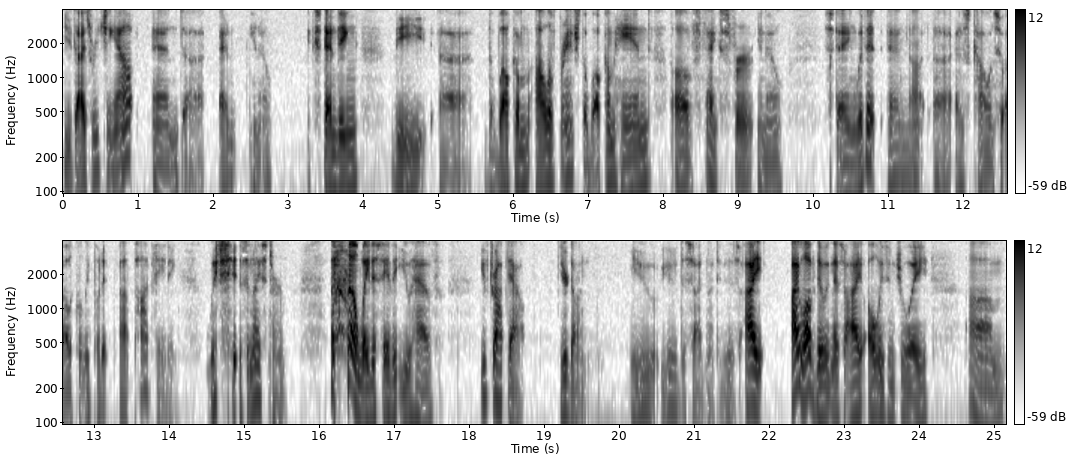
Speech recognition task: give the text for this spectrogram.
you guys reaching out and uh, and you know extending the the welcome olive branch, the welcome hand of thanks for you know staying with it and not, uh, as Colin so eloquently put it, uh, pod fading, which is a nice term, a way to say that you have you've dropped out, you're done, you you decide not to do this. I I love doing this. I always enjoy um,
